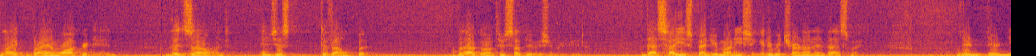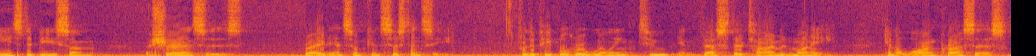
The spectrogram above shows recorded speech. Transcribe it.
like Brian Walker did, that's zoned, and just develop it without going through subdivision review. That's how you spend your money, you get a return on investment. There, there needs to be some assurances, right, and some consistency for the people who are willing to invest their time and money in a long process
